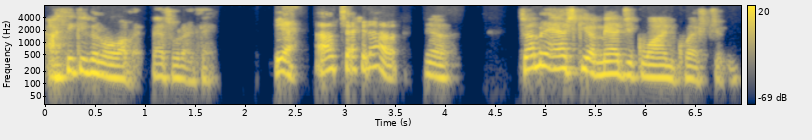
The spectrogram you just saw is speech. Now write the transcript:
I think you're going to love it. That's what I think. Yeah, I'll check it out. Yeah. So I'm going to ask you a magic wand question.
